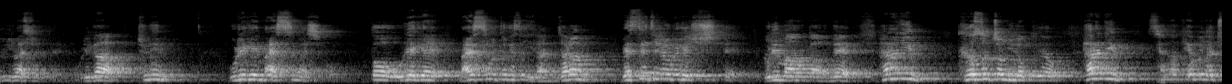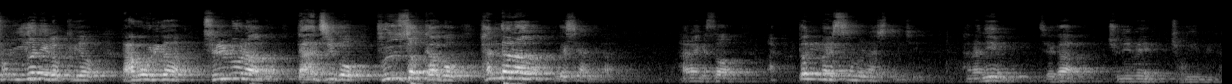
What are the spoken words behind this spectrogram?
임하실 때 우리가 주님 우리에게 말씀하시고 또 우리에게 말씀을 통해서 이런저런 메시지를 우리에게 주실 때 우리 마음 가운데 하나님 그것은 좀 이렇고요. 하나님 생각해보니까 좀 이건 이렇고요. 라고 우리가 질문하고 따지고 분석하고 판단하는 것이 아니라 하나님께서 어떤 말씀을 하시든지 하나님 제가 주님의 종입니다.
